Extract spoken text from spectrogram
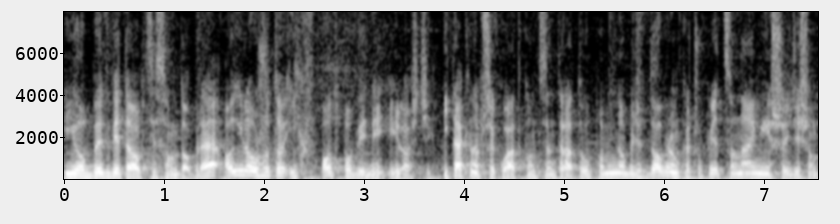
I obydwie te opcje są dobre, o ile użyto ich w odpowiedniej ilości. I tak na przykład koncentratu powinno być w dobrym ketchupie co najmniej 60%,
